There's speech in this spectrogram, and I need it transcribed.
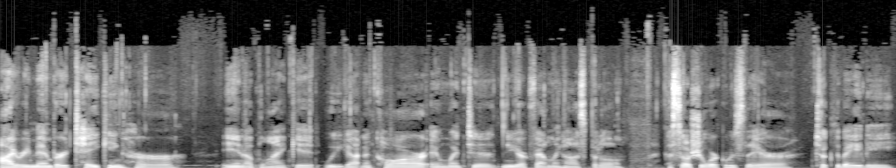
I remember taking her in a blanket. We got in a car and went to New York Family Hospital. A social worker was there, took the baby,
